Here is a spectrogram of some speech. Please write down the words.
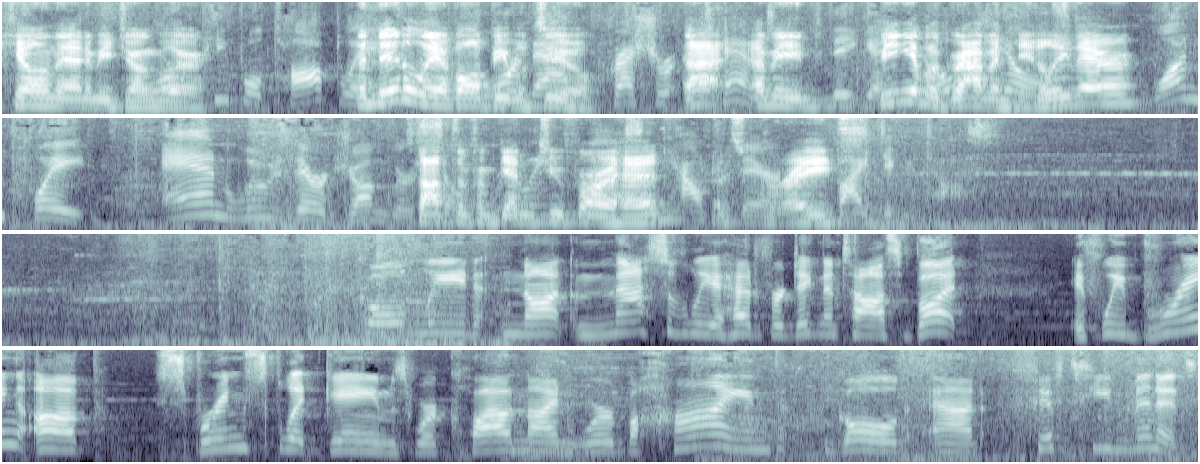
killing the enemy jungler. people top The Nidalee of all people too. That. I mean, being able to no grab a kills, Nidalee there, one plate, and lose their jungler. Stopped so them from getting too far nice ahead. That's there great. Gold lead not massively ahead for Dignitas, but if we bring up spring split games where Cloud9 were behind gold at 15 minutes,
